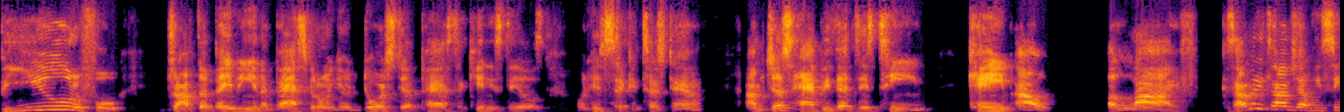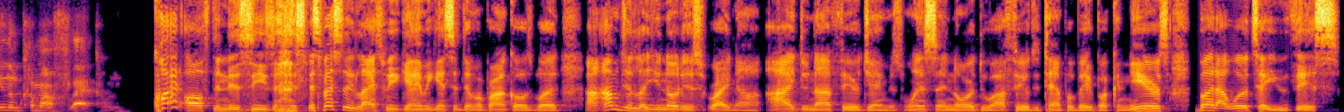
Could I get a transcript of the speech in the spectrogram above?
beautiful drop the baby in a basket on your doorstep pass to Kenny Stills on his second touchdown. I'm just happy that this team came out alive. Because how many times have we seen them come out flat, Cody? Quite often this season, especially last week game against the Denver Broncos. But I- am just letting you know this right now. I do not fear Jameis Winston, nor do I fear the Tampa Bay Buccaneers. But I will tell you this.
